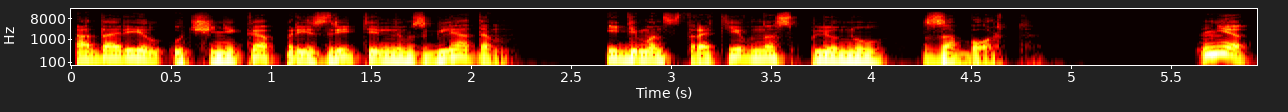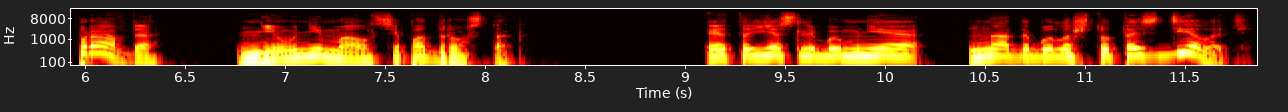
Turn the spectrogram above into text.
одарил ученика презрительным взглядом и демонстративно сплюнул за борт. «Нет, правда», – не унимался подросток. «Это если бы мне надо было что-то сделать,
